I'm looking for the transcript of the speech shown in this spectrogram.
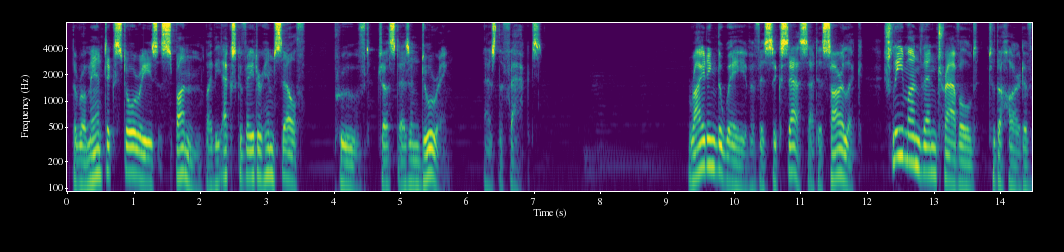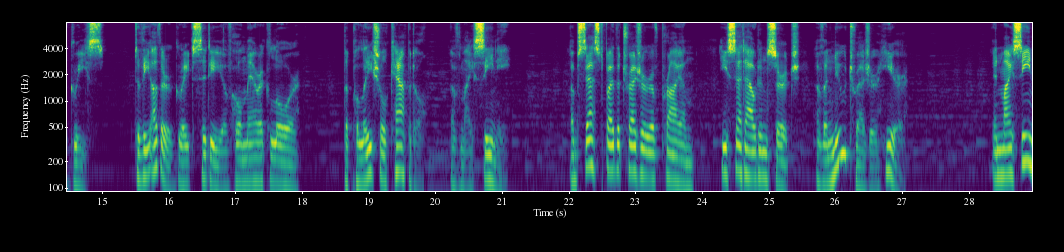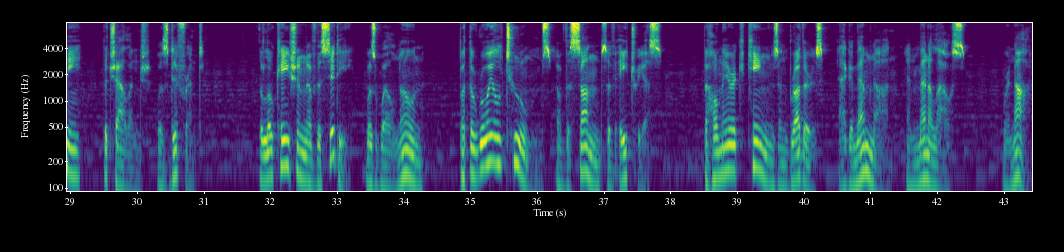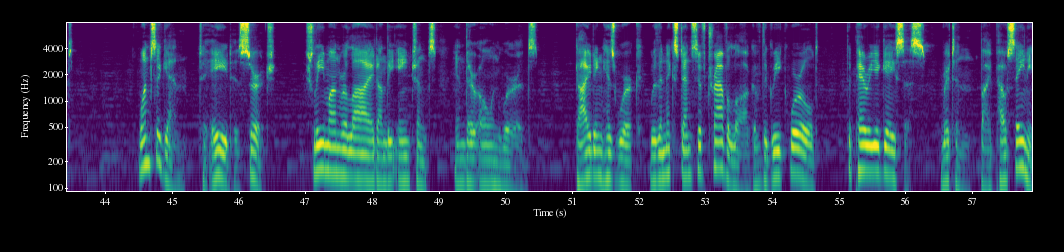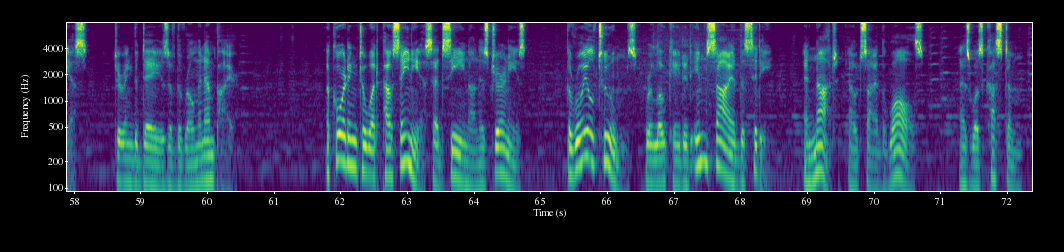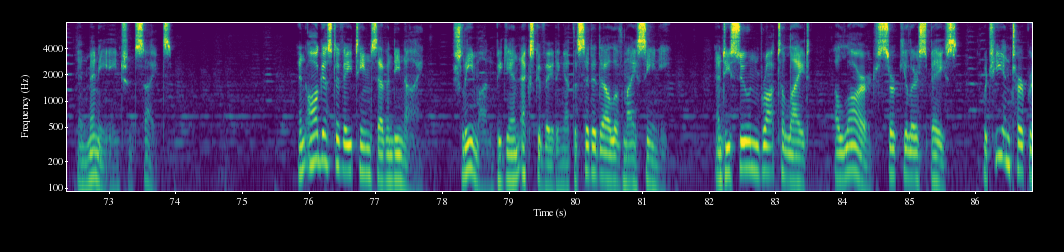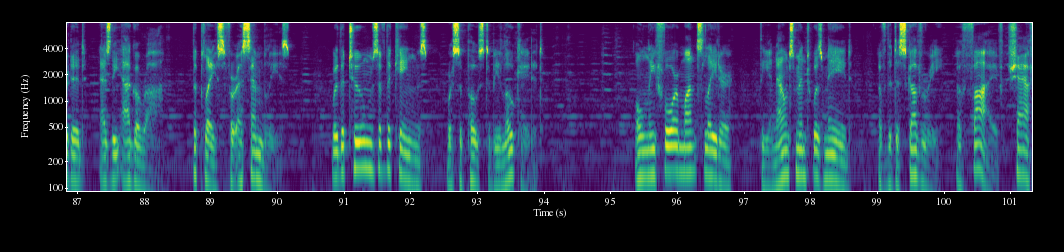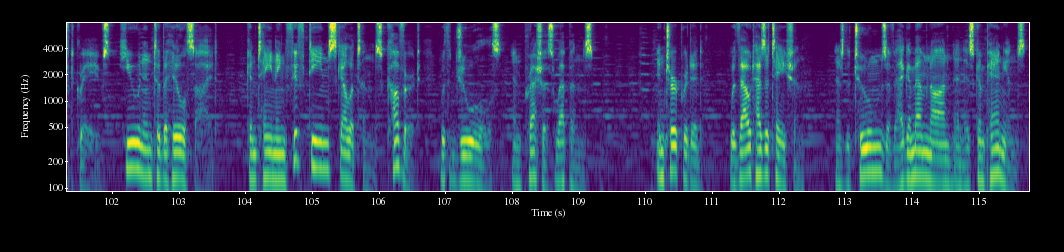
the romantic stories spun by the excavator himself proved just as enduring as the facts. Riding the wave of his success at Hisarlik, Schliemann then traveled to the heart of Greece, to the other great city of Homeric lore, the palatial capital of Mycenae. Obsessed by the treasure of Priam, he set out in search of a new treasure here. In Mycenae, the challenge was different. The location of the city was well known, but the royal tombs of the sons of Atreus, the Homeric kings and brothers Agamemnon and Menelaus, were not. Once again, to aid his search, Schliemann relied on the ancients in their own words, guiding his work with an extensive travelogue of the Greek world the Periegesis, written by Pausanias during the days of the Roman Empire. According to what Pausanias had seen on his journeys, the royal tombs were located inside the city and not outside the walls, as was custom in many ancient sites. In August of 1879, Schliemann began excavating at the citadel of Mycenae, and he soon brought to light a large circular space which he interpreted as the Agora, the place for assemblies, where the tombs of the kings were supposed to be located. Only four months later, the announcement was made of the discovery of five shaft graves hewn into the hillside, containing 15 skeletons covered with jewels and precious weapons. Interpreted without hesitation as the tombs of Agamemnon and his companions,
